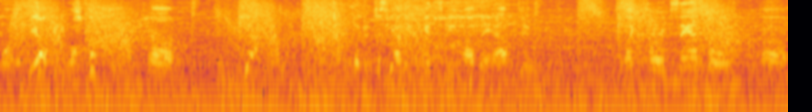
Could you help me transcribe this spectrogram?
point of real people. um, but it just kind of gets me how they have to. Like for example, um,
